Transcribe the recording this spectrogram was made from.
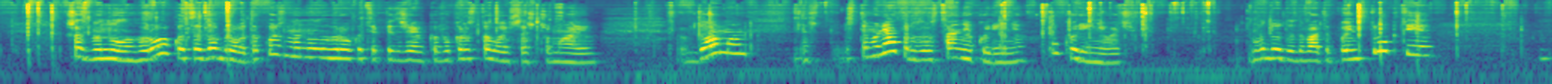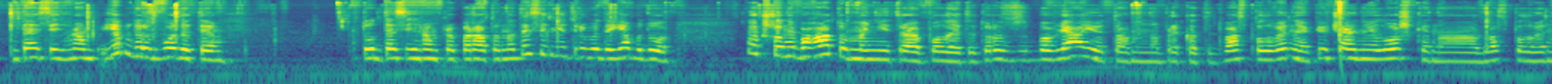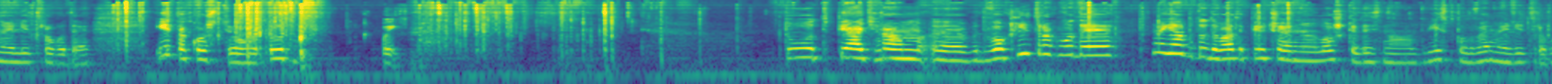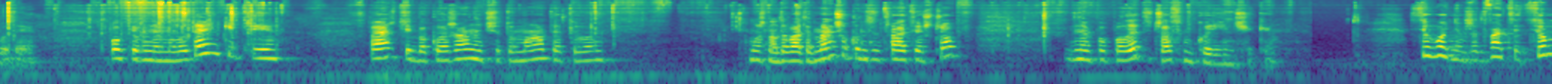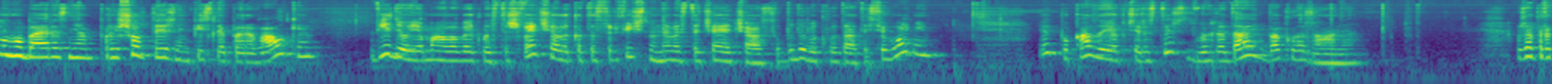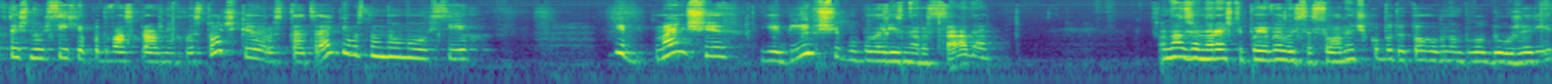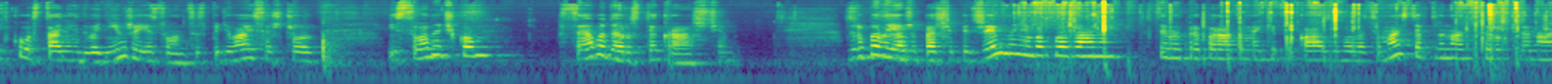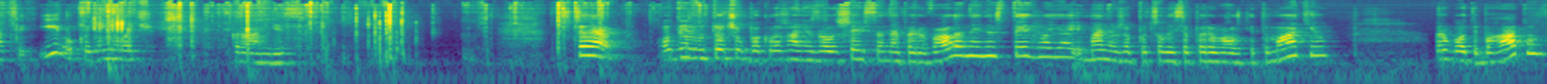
Ще з минулого року. Це добро. Також з минулого року ця підживка. Використовую все, що маю вдома. Стимулятор зростання коріння. Укорінювач. Буду додавати по інструкції 10 грам. Я буду розводити тут 10 грам препарату на 10 літрів води. Я буду, ну, якщо не багато мені треба полити, то розбавляю там, наприклад, 2,5 пів чайної ложки на 2,5 літра води. І також цього. Тут. Ой. Тут 5 грам е, в 2 літрах води. Ну, я буду давати пів чайної ложки десь на 2,5 літри води. Поки вони молоденькі, ці перці, баклажани чи томати, то можна давати меншу концентрацію, щоб не попалити часом корінчики. Сьогодні вже 27 березня, пройшов тиждень після перевалки. Відео я мала викласти швидше, але катастрофічно не вистачає часу. Буду викладати сьогодні. І от показую, як через тиждень виглядають баклажани. Вже практично у всіх є по два справжніх листочки, росте третій в основному у всіх. Є менші, є більші, бо була різна розсада. У нас вже нарешті появилося сонечко, бо до того воно було дуже рідко. Останніх два дні вже є сонце. Сподіваюся, що із сонечком все буде рости краще. Зробила я вже перше підживлення баклажаном з цими препаратами, які показувала. Це майстер 134013 і укорінювач Грандіс. Ще один листочок баклажанів залишився не перевалений, не встигла я. І в мене вже почалися перевалки томатів. Роботи багато.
